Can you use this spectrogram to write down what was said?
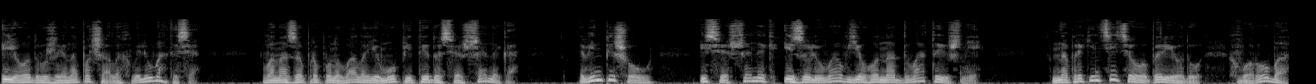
і його дружина почала хвилюватися. Вона запропонувала йому піти до священика. Він пішов, і священик ізолював його на два тижні. Наприкінці цього періоду хвороба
